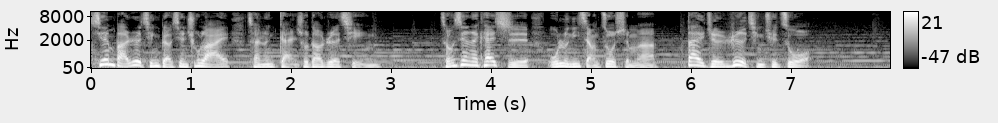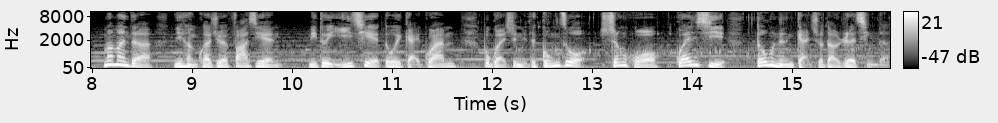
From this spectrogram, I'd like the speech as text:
先把热情表现出来，才能感受到热情。从现在开始，无论你想做什么，带着热情去做。慢慢的，你很快就会发现，你对一切都会改观。不管是你的工作、生活、关系，都能感受到热情的。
